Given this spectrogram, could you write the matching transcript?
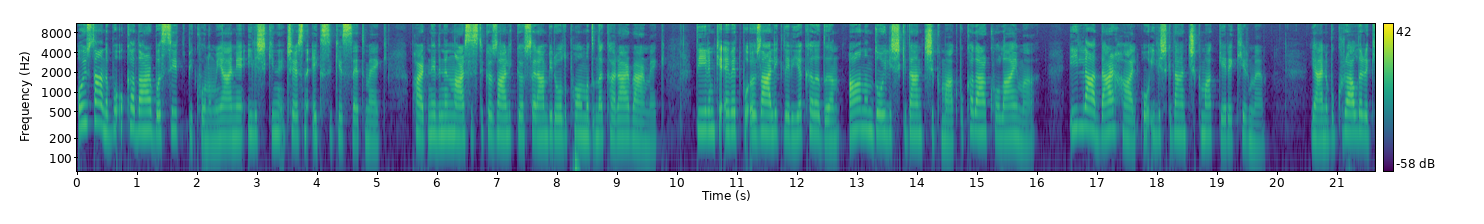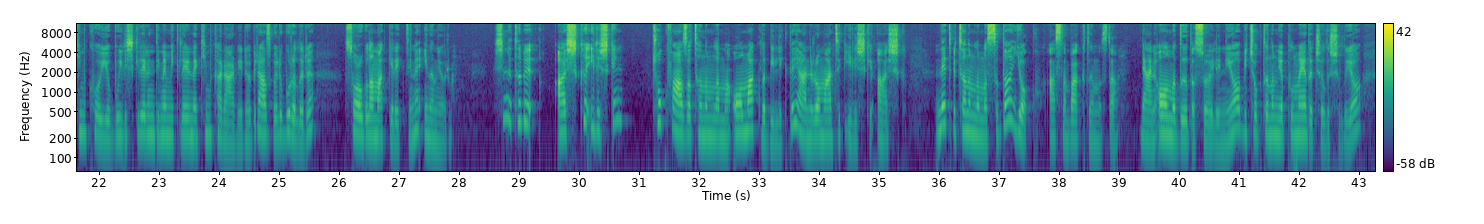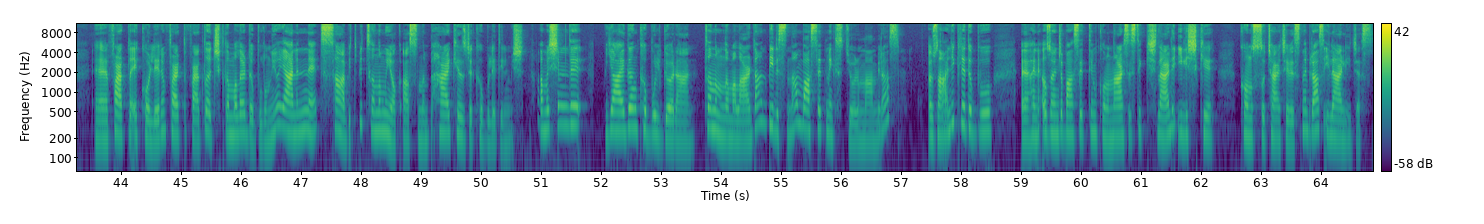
O yüzden de bu o kadar basit bir konu mu? Yani ilişkinin içerisinde eksik hissetmek, partnerinin narsistik özellik gösteren biri olup olmadığına karar vermek. Diyelim ki evet bu özellikleri yakaladın, anında o ilişkiden çıkmak bu kadar kolay mı? İlla derhal o ilişkiden çıkmak gerekir mi? Yani bu kuralları kim koyuyor? Bu ilişkilerin dinamiklerine kim karar veriyor? Biraz böyle buraları sorgulamak gerektiğine inanıyorum. Şimdi tabii aşka ilişkin çok fazla tanımlama olmakla birlikte yani romantik ilişki, aşk net bir tanımlaması da yok aslında baktığımızda. Yani olmadığı da söyleniyor. Birçok tanım yapılmaya da çalışılıyor. E, farklı ekollerin farklı farklı açıklamaları da bulunuyor. Yani net, sabit bir tanımı yok aslında. Herkesce kabul edilmiş. Ama şimdi yaygın kabul gören tanımlamalardan birisinden bahsetmek istiyorum ben biraz. Özellikle de bu e, hani az önce bahsettiğim konu narsistik kişilerle ilişki konusu çerçevesinde biraz ilerleyeceğiz.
